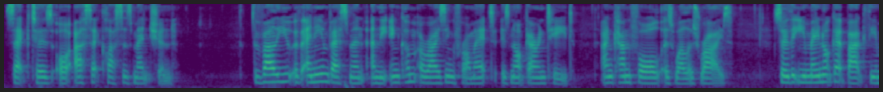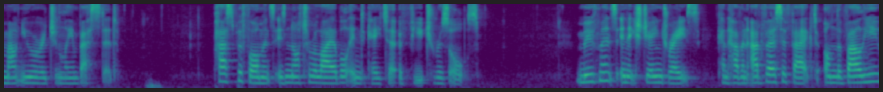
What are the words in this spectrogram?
sectors, or asset classes mentioned. The value of any investment and the income arising from it is not guaranteed and can fall as well as rise, so that you may not get back the amount you originally invested. Past performance is not a reliable indicator of future results. Movements in exchange rates can have an adverse effect on the value,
